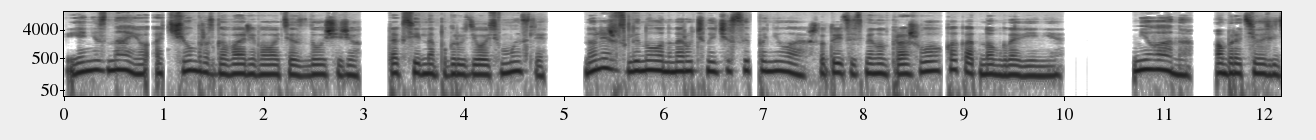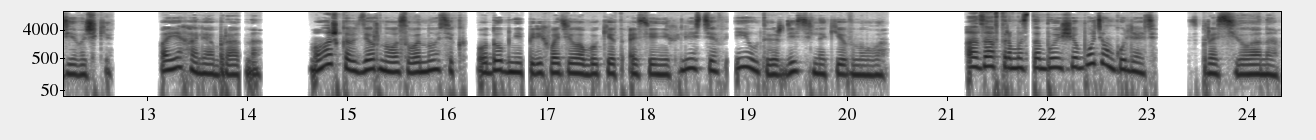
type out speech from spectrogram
Я не знаю, о чем разговаривал отец с дочерью, так сильно погрузилась в мысли, но лишь взглянула на наручные часы, поняла, что 30 минут прошло, как одно мгновение. «Милана», — обратилась к девочке, — «поехали обратно. Малышка вздернула свой носик, удобнее перехватила букет осенних листьев и утвердительно кивнула. «А завтра мы с тобой еще будем гулять?» – спросила она.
